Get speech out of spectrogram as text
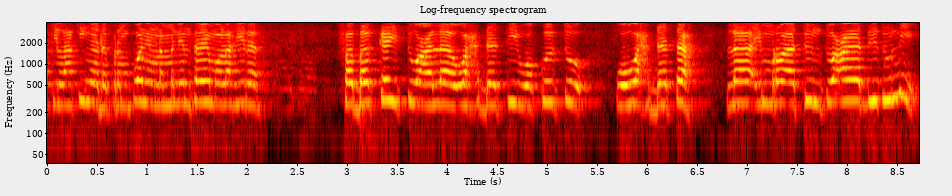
laki-laki nggak ada perempuan yang nemenin saya mau lahiran. Fabakaitu ala wahdati wa qultu wa wahdatah la imra'atun tu'adiduni.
